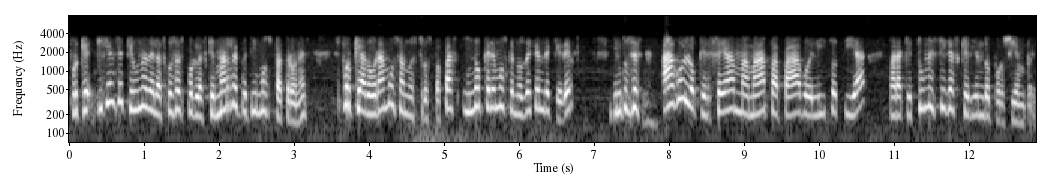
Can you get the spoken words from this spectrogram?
Porque fíjense que una de las cosas por las que más repetimos patrones es porque adoramos a nuestros papás y no queremos que nos dejen de querer. Entonces hago lo que sea mamá, papá, abuelito, tía, para que tú me sigas queriendo por siempre.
